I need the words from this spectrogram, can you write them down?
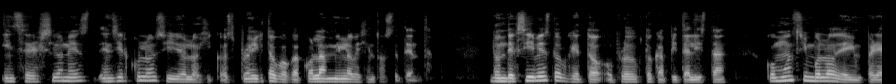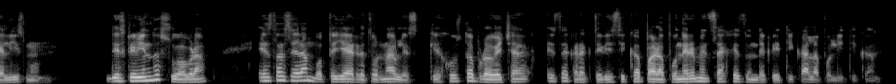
Inserciones en Círculos Ideológicos, Proyecto Coca-Cola 1970 donde exhibe este objeto o producto capitalista como un símbolo de imperialismo. Describiendo su obra, estas eran botellas retornables, que justo aprovecha esta característica para poner mensajes donde critica la política.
